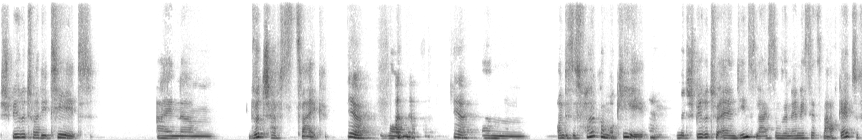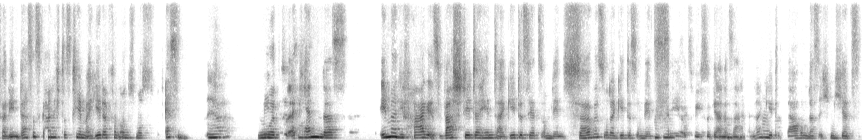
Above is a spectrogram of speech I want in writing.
Spiritualität ein ähm, Wirtschaftszweig ja. geworden ist. ja. Ähm, und es ist vollkommen okay, mit spirituellen Dienstleistungen, so nenne ich es jetzt mal, auch Geld zu verdienen. Das ist gar nicht das Thema. Jeder von uns muss essen. Ja. Nur zu erkennen, dass immer die Frage ist, was steht dahinter? Geht es jetzt um den Service oder geht es um den mhm. Sales, wie ich so gerne sage? Ne? Mhm. Geht es darum, dass ich mich jetzt,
